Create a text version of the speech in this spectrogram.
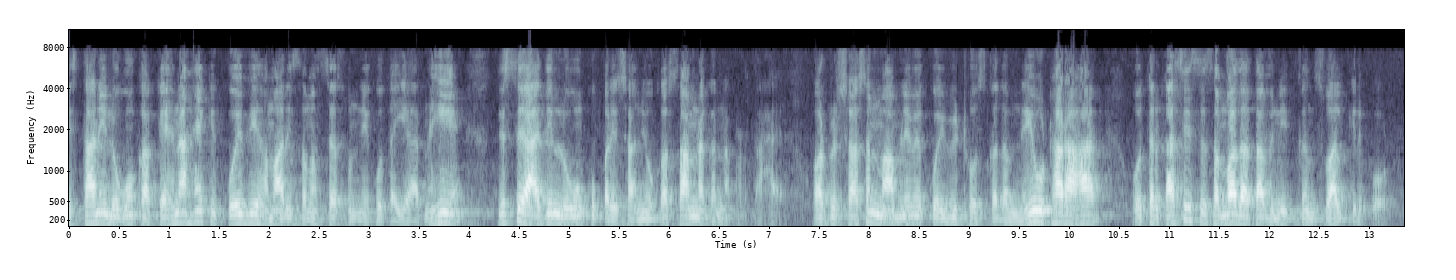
स्थानीय लोगों का कहना है कि कोई भी हमारी समस्या सुनने को तैयार नहीं है, जिससे आए दिन लोगों को परेशानियों का सामना करना पड़ता है, और प्रशासन मामले में कोई भी ठोस कदम नहीं उठा रहा है। उत्तरकाशी से संवाददाता विनीत कंसवाल की रिपोर्ट।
